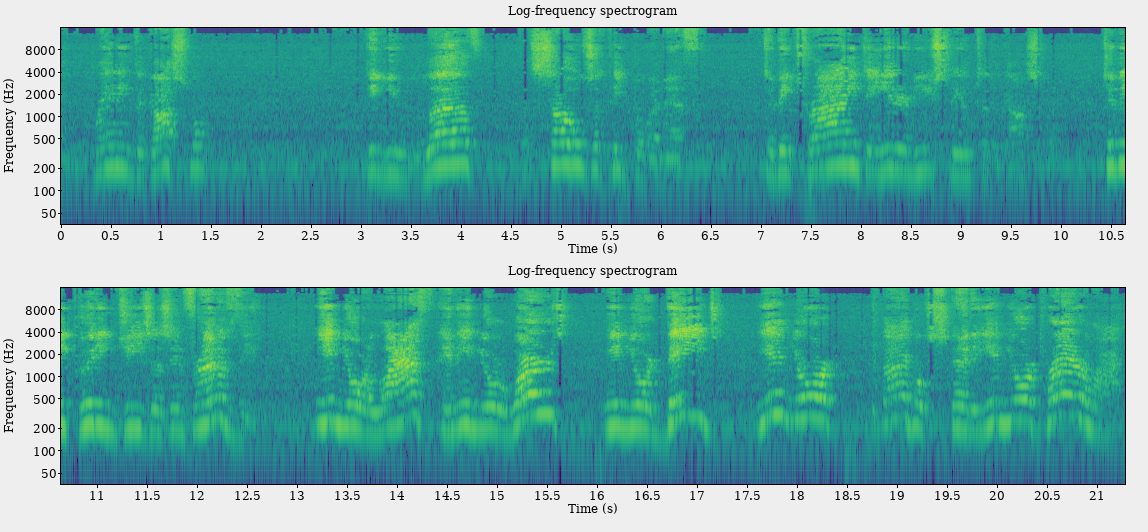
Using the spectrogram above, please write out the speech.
and planning the gospel? Do you love the souls of people enough to be trying to introduce them to the gospel? To be putting Jesus in front of them in your life and in your words, in your deeds, in your Bible study, in your prayer life?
